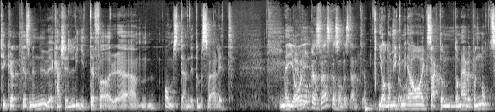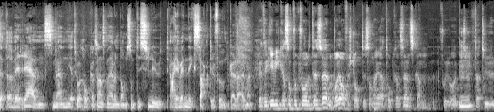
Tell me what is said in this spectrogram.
tycker att det som är nu är kanske lite för um, omständigt och besvärligt. Men Det är jag, väl Hockeyallsvenskan som bestämt det. Ja, de, gick ja exakt. De, de är väl på något sätt överens. Men jag tror att Hockeyallsvenskan är väl de som till slut... Ja, jag vet inte exakt hur det funkar där. Men Jag tänker vilka som får kvar till SHL, vad jag har förstått det som är att Hockeyallsvenskan får ju vara beslutat ur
